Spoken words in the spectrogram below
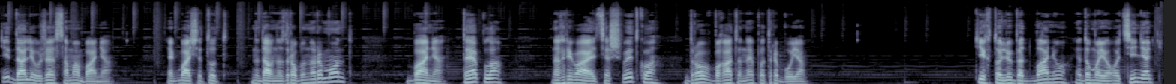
І далі вже сама баня. Як бачите, тут недавно зроблено ремонт. Баня тепла, нагрівається швидко, дров багато не потребує. Ті, хто люблять баню, я думаю, оцінять.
